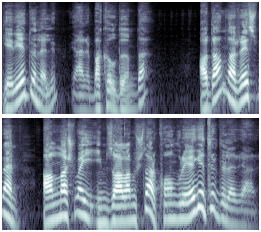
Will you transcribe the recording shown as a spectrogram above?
Geriye dönelim. Yani bakıldığında adamla resmen anlaşmayı imzalamışlar. Kongreye getirdiler yani.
